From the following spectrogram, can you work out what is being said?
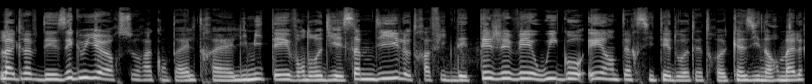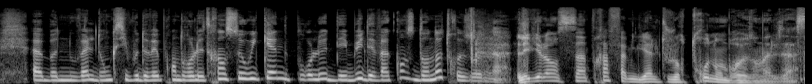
La grève des aiguilleurs sera quant à elle très limitée vendredi et samedi. Le trafic des TGV, Ouigo et Intercité doit être quasi normal. Euh, bonne nouvelle donc si vous devez prendre le train ce week-end pour le début des vacances dans notre zone. Les violences intrafamiliales toujours trop nombreuses en Alsace.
